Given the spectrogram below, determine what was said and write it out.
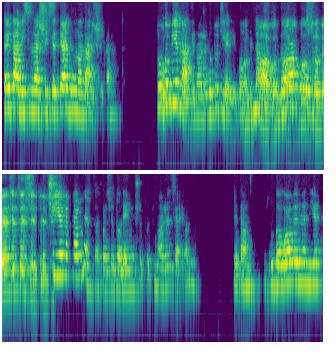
Та й та 18,65 був надальший там. Тут об'єднати може, бо тут є. Одна, одна, одну зробити тисячі. Чи є така ринка трохи долині, що тут може це, але чи там будолови він є.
